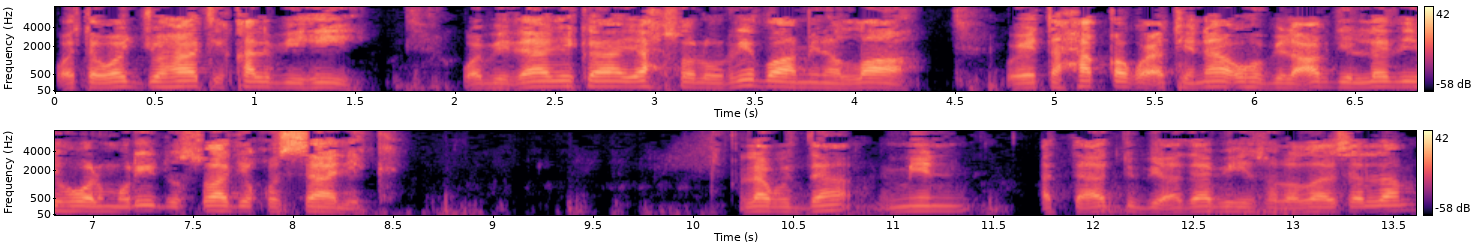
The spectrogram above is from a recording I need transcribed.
وتوجهات قلبه. وبذلك يحصل الرضا من الله ويتحقق اعتناؤه بالعبد الذي هو المريد الصادق السالك. لا بد من التأدب بأدابه صلى الله عليه وسلم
